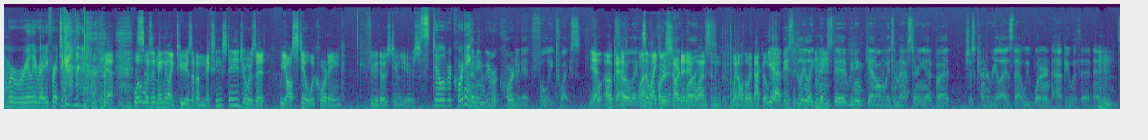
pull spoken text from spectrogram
and we're really ready for it to come out Yeah. Well, was it mainly like two years of a mixing stage, or was it we all still recording through those two years? still recording I mean, we recorded it fully twice. Yeah. Well, okay. So, like, So, like you recorded it started it once. once and went all the way back over. Yeah, basically like Mhm. mixed it. We didn't get all the way to mastering it, but just kind of realized that we weren't happy with it, and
